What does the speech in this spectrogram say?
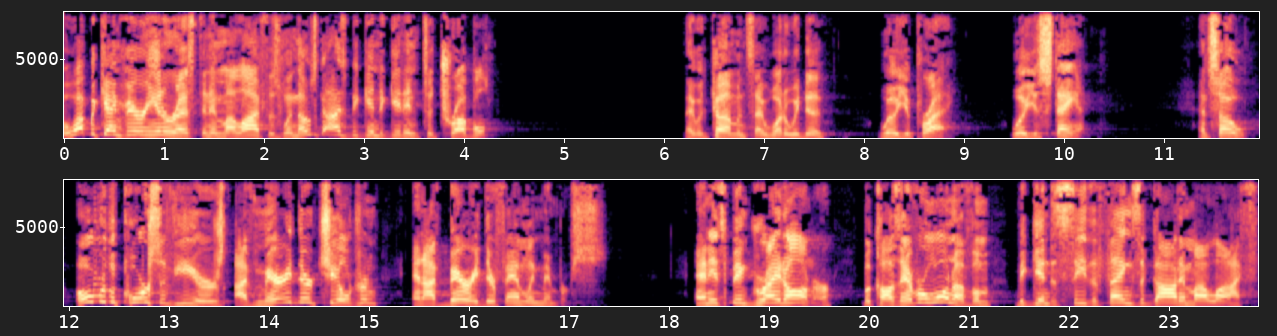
But what became very interesting in my life is when those guys begin to get into trouble, they would come and say, what do we do? Will you pray? Will you stand? And so over the course of years, I've married their children and I've buried their family members. And it's been great honor because every one of them begin to see the things of God in my life.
